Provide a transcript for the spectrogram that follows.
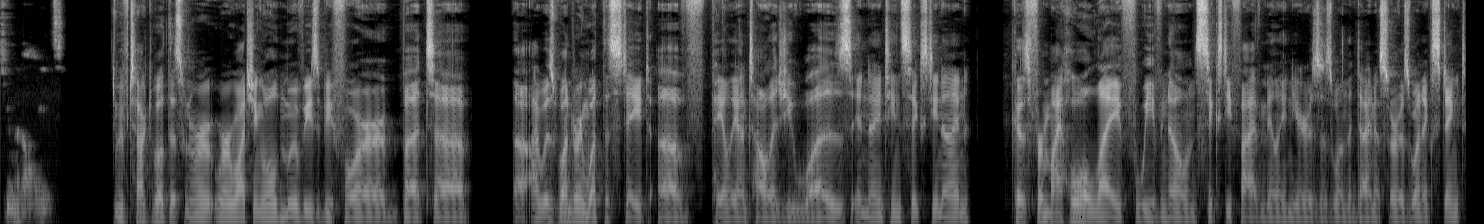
humanoids. We've talked about this when we're, we're watching old movies before, but uh, uh, I was wondering what the state of paleontology was in 1969. Because for my whole life, we've known 65 million years is when the dinosaurs went extinct.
